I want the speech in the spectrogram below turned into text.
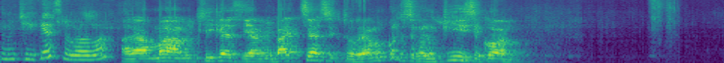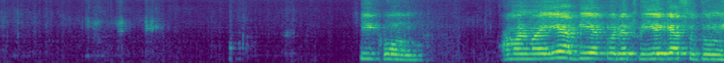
তুমি ঠিক আছো বাবা? আরে আম্মা আমি ঠিক আছি আমি বাচ্চা আছি তো এমন করতেছে কেন? কি হয়েছে কোন? কি কোন? আমার মাইয়া বিয়ে করে থুয়ে গেছো তুমি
